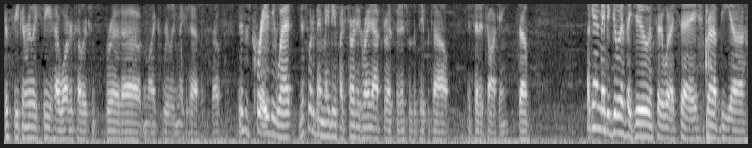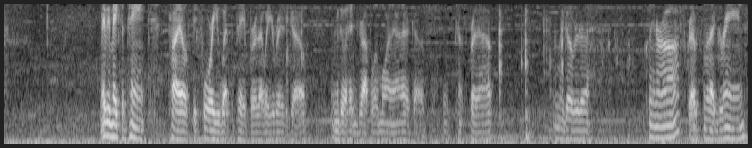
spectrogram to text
Just so you can really see how watercolor can spread out and like really make it happen. So this is crazy wet. This would have been maybe if I started right after I finished with the paper towel instead of talking. So again, maybe do as I do instead of what I say. Grab the, uh, maybe make the paint piles before you wet the paper. That way you're ready to go. I'm gonna go ahead and drop a little more in there. There it goes. So it's kind of spread out. I'm gonna go over to the cleaner off, grab some of that green,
